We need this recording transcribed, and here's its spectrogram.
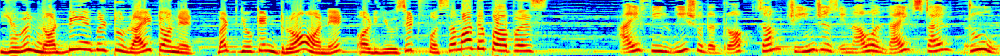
You will not be able to write on it, but you can draw on it or use it for some other purpose. I feel we should adopt some changes in our lifestyle too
